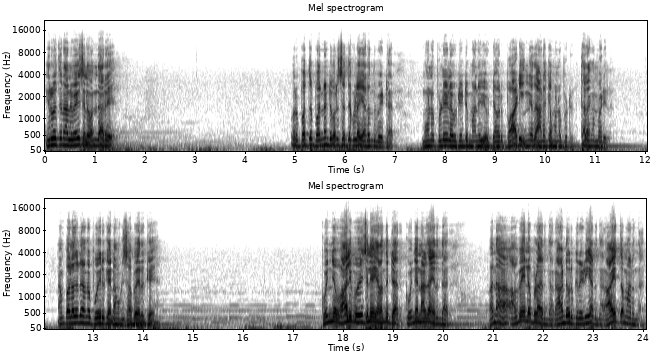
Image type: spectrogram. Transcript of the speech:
இருபத்தி நாலு வயசில் வந்தார். ஒரு பத்து பன்னெண்டு வருஷத்துக்குள்ளே இறந்து போயிட்டார். மூணு பிள்ளைகளை விட்டுட்டு மனைவி விட்டு அவர் பாடி இங்கே தான் அடக்கம் பண்ணப்பட்டு தரங்கம்பாடியில். நான் பல தடவை அங்கே போயிருக்கேன் நமக்கு சபை இருக்குது கொஞ்சம் வாலிப வயசுலேயே இறந்துட்டார். கொஞ்ச நாள் தான் இருந்தார். ஆனால் அவைலபிளாக இருந்தார். ஆண்டவருக்கு ரெடியாக இருந்தார். ஆயத்தமாக இருந்தார்.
